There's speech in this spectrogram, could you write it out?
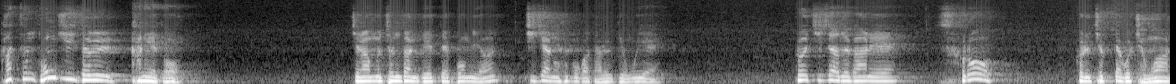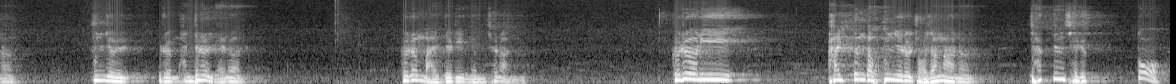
같은 동지들 간에도 지난번 전당대회 때 보면 지지하는 후보가 다를 경우에 그 지지자들 간에 서로 그런 적대하고 정화하는 분열을 만들어내는 그런 말들이 넘쳐납니다. 그러니 갈등과 분열을 조장하는 작전 세력도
